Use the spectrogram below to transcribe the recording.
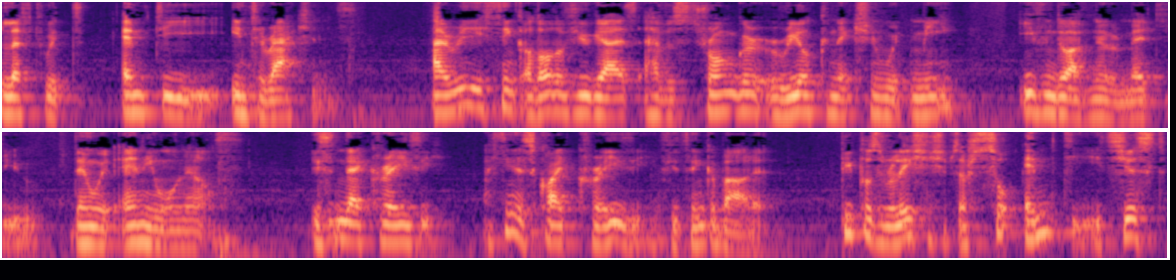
left with empty interactions. I really think a lot of you guys have a stronger real connection with me, even though I've never met you, than with anyone else. Isn't that crazy? I think it's quite crazy if you think about it. People's relationships are so empty. It's just,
